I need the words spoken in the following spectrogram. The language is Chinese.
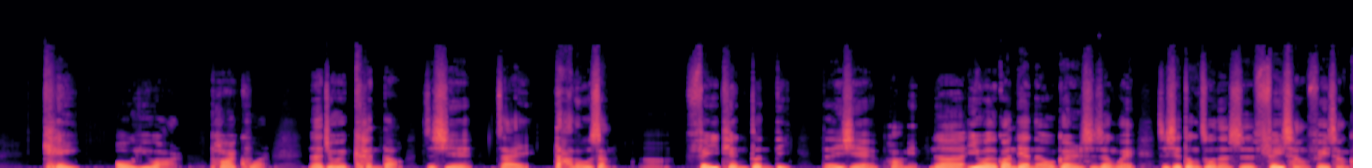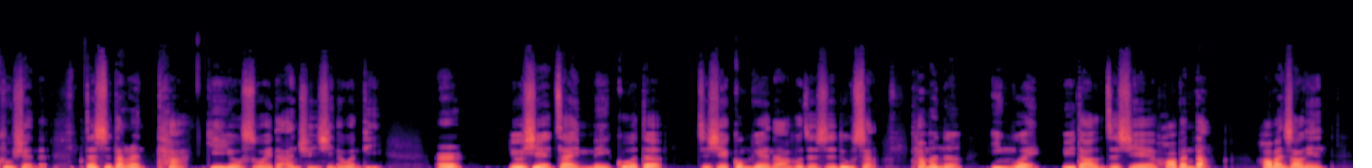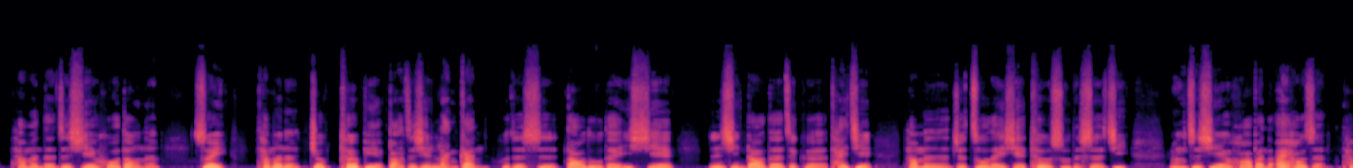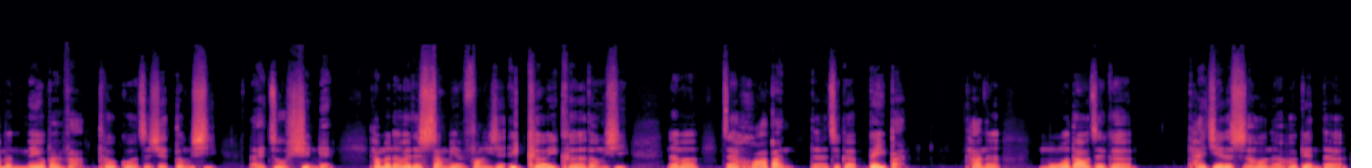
K O U R parkour，那就会看到这些在大楼上呃。飞天遁地的一些画面。那以我的观点呢，我个人是认为这些动作呢是非常非常酷炫的。但是当然，它也有所谓的安全性的问题。而有些在美国的这些公园啊，或者是路上，他们呢因为遇到了这些滑板党、滑板少年他们的这些活动呢，所以他们呢就特别把这些栏杆或者是道路的一些人行道的这个台阶。他们就做了一些特殊的设计，让这些滑板的爱好者，他们没有办法透过这些东西来做训练。他们呢会在上面放一些一颗一颗的东西，那么在滑板的这个背板，它呢磨到这个台阶的时候呢，会变得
